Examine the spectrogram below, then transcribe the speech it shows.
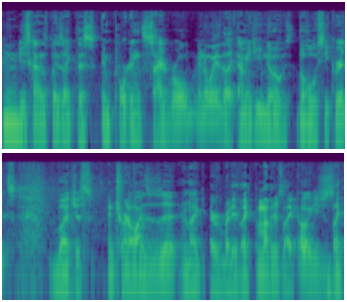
Hmm. He just kind of plays like this important side role in a way that like I mean he knows the whole secrets, but just internalizes it and like everybody like the mother's like oh he's just like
